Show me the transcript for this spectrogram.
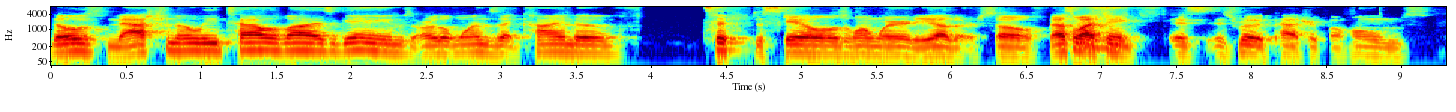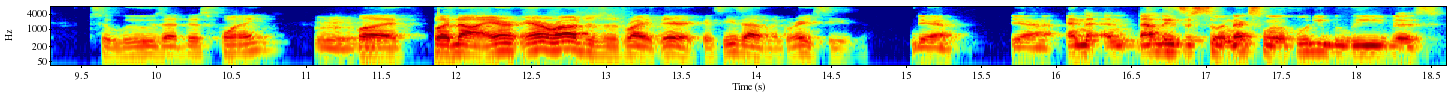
those nationally televised games are the ones that kind of tip the scales one way or the other. So that's why I mm-hmm. think it's it's really Patrick Mahomes to lose at this point. Mm-hmm. But but no, Aaron, Aaron Rodgers is right there because he's having a great season. Yeah, yeah, and and that leads us to the next one. Who do you believe is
